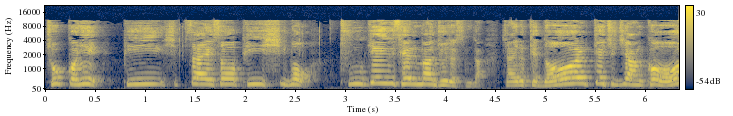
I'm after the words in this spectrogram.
조건이 B14에서 B15 두 개의 셀만 주어졌습니다. 자, 이렇게 넓게 주지 않고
